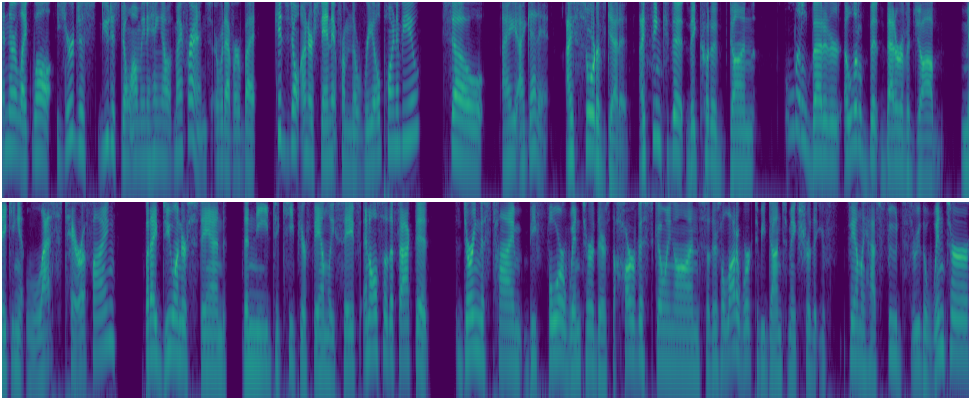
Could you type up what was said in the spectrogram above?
And they're like, "Well, you're just you just don't want me to hang out with my friends or whatever." But kids don't understand it from the real point of view. So, I I get it. I sort of get it. I think that they could have done a little better, a little bit better of a job making it less terrifying, but I do understand the need to keep your family safe and also the fact that during this time before winter there's the harvest going on, so there's a lot of work to be done to make sure that your family has food through the winter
